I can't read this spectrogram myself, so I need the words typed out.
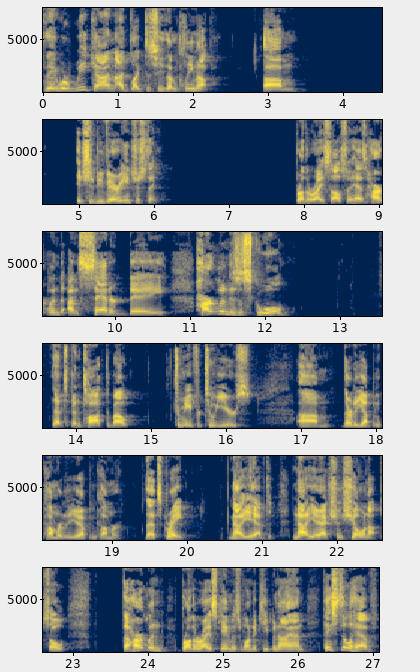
they were weak on. I'd like to see them clean up. Um, it should be very interesting. Brother Rice also has Heartland on Saturday. Heartland is a school that's been talked about to me for two years. Um, they're the up and comer, the up and comer. That's great. Now you have to. Now you're actually showing up. So the Heartland Brother Rice game is one to keep an eye on. They still have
